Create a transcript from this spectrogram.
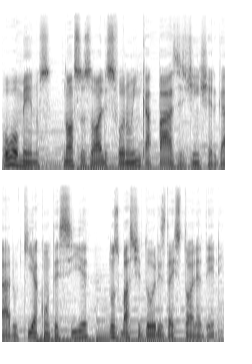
ou ao menos nossos olhos foram incapazes de enxergar o que acontecia nos bastidores da história dele.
